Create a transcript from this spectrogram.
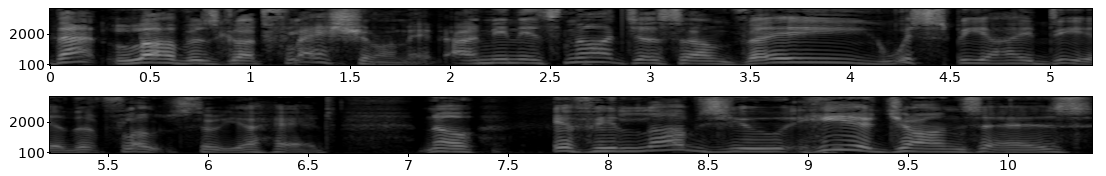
that love has got flesh on it. I mean, it's not just some vague, wispy idea that floats through your head. No, if He loves you, here John says,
